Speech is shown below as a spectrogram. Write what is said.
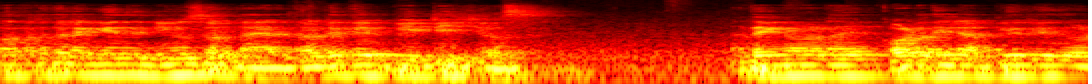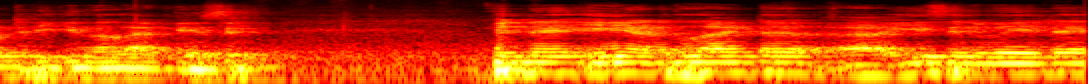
പത്രത്തിലൊക്കെ ന്യൂസ് ഉണ്ടായിരുന്നു. അഡ്വക്കേറ്റ് പി ടി ജോസ് അദ്ദേഹമാണ് കോടതിയിൽ അപ്പീൽ ചെയ്തുകൊണ്ടിരിക്കുന്നത് ആ കേസിൽ. പിന്നെ ഇനി അടുത്തതായിട്ട് ഈ സിനിമയിലെ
